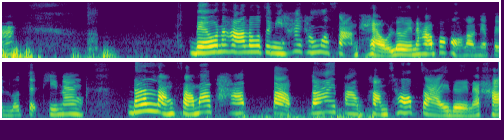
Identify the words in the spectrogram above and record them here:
นะเบลต์นะคะ เราก็จะมีให้ทั้งหมด 3 แถวเลยนะคะ เพราะของเราเนี่ยเป็นรถเจ็ดที่นั่ง ด้านหลังสามารถพับปรับได้ตามความชอบใจเลยนะคะ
